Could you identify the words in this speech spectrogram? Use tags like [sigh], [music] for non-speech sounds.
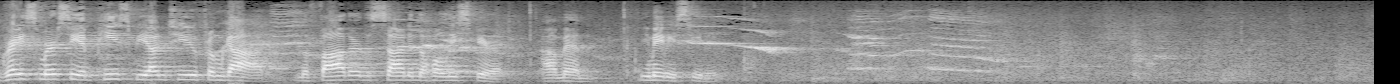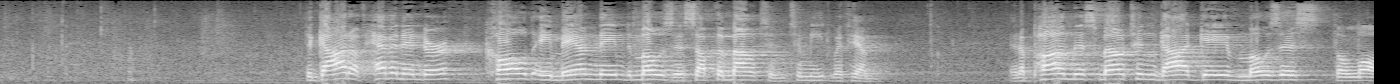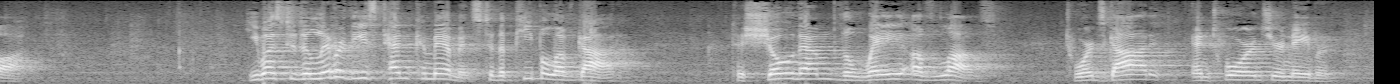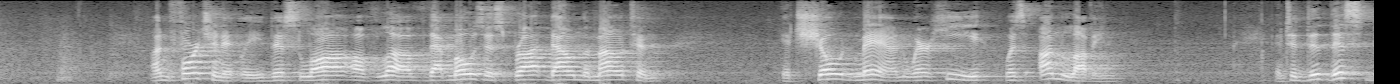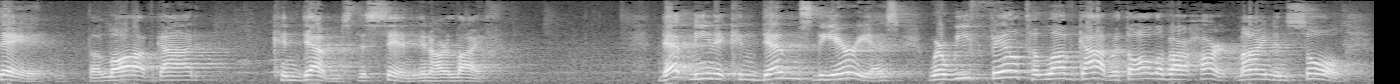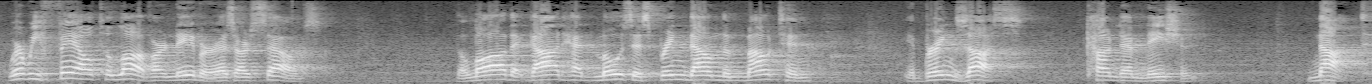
Grace, mercy, and peace be unto you from God, the Father, the Son, and the Holy Spirit. Amen. You may be seated. The God of heaven and earth called a man named Moses up the mountain to meet with him. And upon this mountain, God gave Moses the law he was to deliver these Ten Commandments to the people of God to show them the way of love towards God and towards your neighbor. Unfortunately, this law of love that Moses brought down the mountain, it showed man where he was unloving. And to this day, the law of God condemns the sin in our life. That means it condemns the areas where we fail to love God with all of our heart, mind, and soul, where we fail to love our neighbor as ourselves. The law that God had Moses bring down the mountain, it brings us condemnation, not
